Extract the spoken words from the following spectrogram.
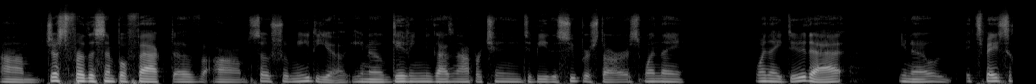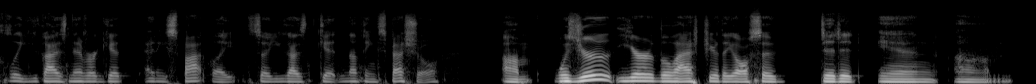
um, just for the simple fact of um, social media you know giving you guys an opportunity to be the superstars when they when they do that you know it's basically you guys never get any spotlight so you guys get nothing special um, was your year the last year they also did it in um,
